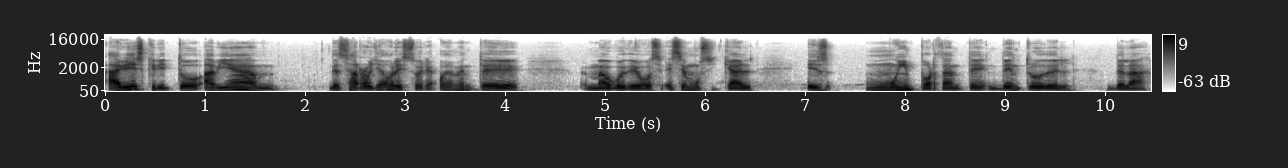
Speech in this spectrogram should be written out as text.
había escrito, había mm, desarrollado la historia. Obviamente, Mago de Oz, ese musical, es muy importante dentro del, de la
